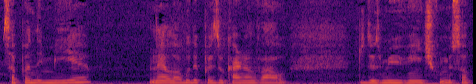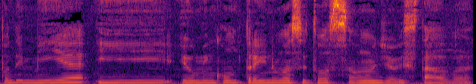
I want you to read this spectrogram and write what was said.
essa pandemia, né, logo depois do carnaval de 2020 começou a pandemia e eu me encontrei numa situação onde eu estava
